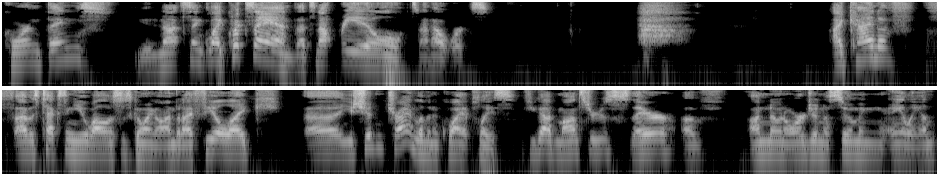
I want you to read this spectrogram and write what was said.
corn things. You do not sink like quicksand. That's not real. It's not how it works. I kind of, I was texting you while this was going on, but I feel like, uh, you shouldn't try and live in a quiet place. If you got monsters there of unknown origin, assuming alien,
